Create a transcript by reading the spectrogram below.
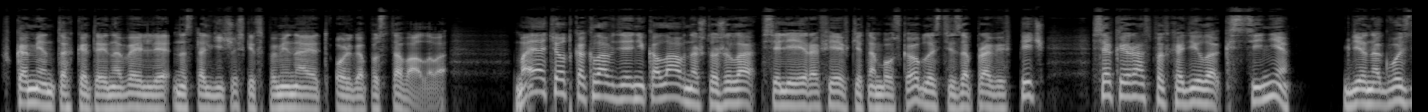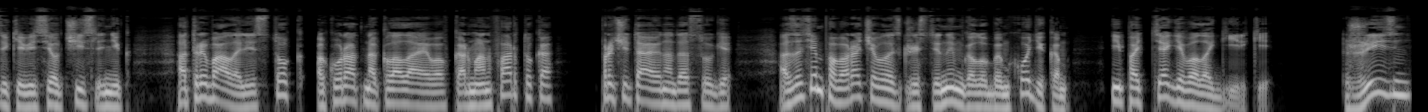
в комментах к этой новелле ностальгически вспоминает Ольга Пустовалова – Моя тетка Клавдия Николаевна, что жила в селе Ерофеевке Тамбовской области, заправив печь, всякий раз подходила к стене, где на гвоздике висел численник, отрывала листок, аккуратно клала его в карман фартука, прочитаю на досуге, а затем поворачивалась к жестяным голубым ходикам и подтягивала гирьки. Жизнь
